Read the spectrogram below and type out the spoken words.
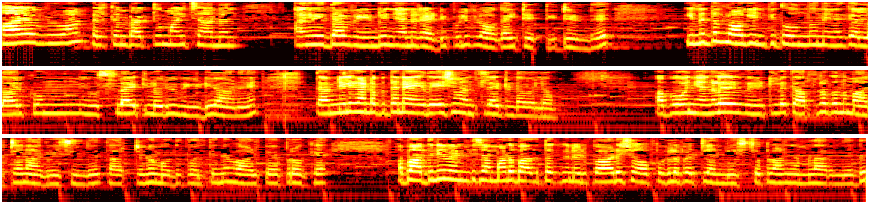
Hi everyone welcome back to my channel അങ്ങനെ ഇതാ വീണ്ടും ഞാനൊരു അടിപൊളി വ്ളോഗായിട്ട് എത്തിയിട്ടുണ്ട്. ഇന്നത്തെ വ്ളോഗ് എനിക്ക് തോന്നുന്നു നിങ്ങൾക്ക് എല്ലാവർക്കും യൂസ്ഫുൾ ആയിട്ടുള്ള ഒരു വീഡിയോ ആണ്. തമ്മിൽ കണ്ടപ്പോൾ തന്നെ ഏകദേശം മനസ്സിലായിട്ടുണ്ടാവല്ലോ. അപ്പോൾ ഞങ്ങൾ വീട്ടിൽ കർട്ടനൊക്കെ ഒന്ന് മാറ്റാൻ ആഗ്രഹിച്ചിട്ടുണ്ട്. കർട്ടനും അതുപോലെ തന്നെ വാൾപേപ്പറും ഒക്കെ. അപ്പോൾ അതിന് വേണ്ടി ചമ്മാട് ഭാഗത്തൊക്കെ ഇങ്ങനെ ഒരുപാട് ഷോപ്പുകളെ പറ്റി അന്വേഷിച്ചപ്പോഴാണ് നമ്മൾ അറിഞ്ഞത്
